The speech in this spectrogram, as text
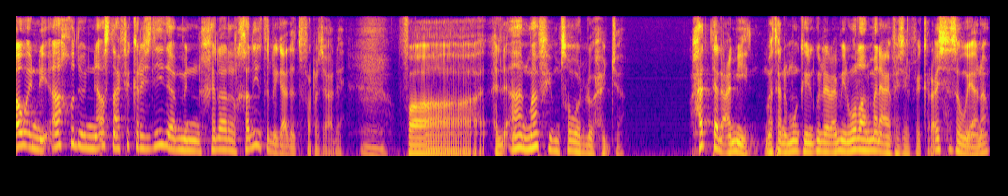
أو إني آخذه إني أصنع فكرة جديدة من خلال الخليط اللي قاعد أتفرج عليه. فالآن ما في مصور له حجة. حتى العميل مثلا ممكن يقول للعميل والله أنا ماني عارف إيش الفكرة إيش أسوي أنا؟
